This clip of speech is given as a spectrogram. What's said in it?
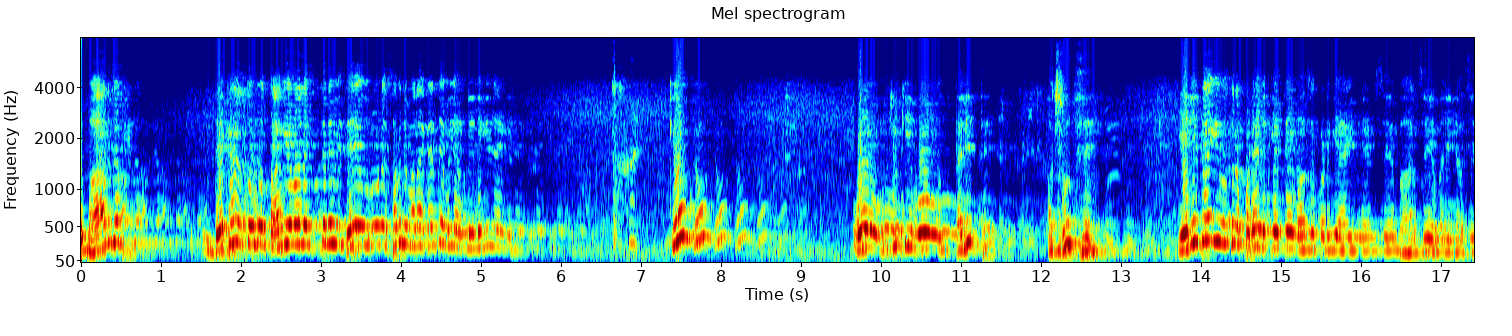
तो बाहर जब देखा तो वो तांगे वाले जितने भी थे, उन्होंने सबने मना कर दिया, भैया, हम नहीं लेके जाएँगे। क्यों? वो क्योंकि वो दलित थे, अछूत थे। ये नहीं था कि वो उतना पढ़े लिखे थे, वहाँ से पढ़ के आए इंग्लैंड से, बाहर से, अमेरिका से,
